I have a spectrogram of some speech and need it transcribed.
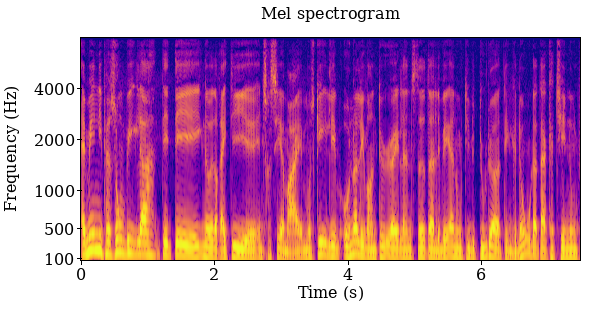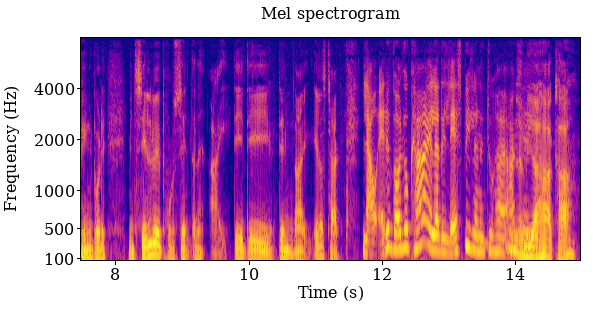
almindelige personbiler, det, det er ikke noget, der rigtig øh, interesserer mig. Måske underleverandører et eller andet sted, der leverer nogle dividutter og denkanoter, der kan tjene nogle penge på det. Men selve producenterne, ej, det, det, det, nej, ellers tak. Lav, er det Volvo Car, eller er det lastbilerne, du har aktier Jamen, jeg har Car.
